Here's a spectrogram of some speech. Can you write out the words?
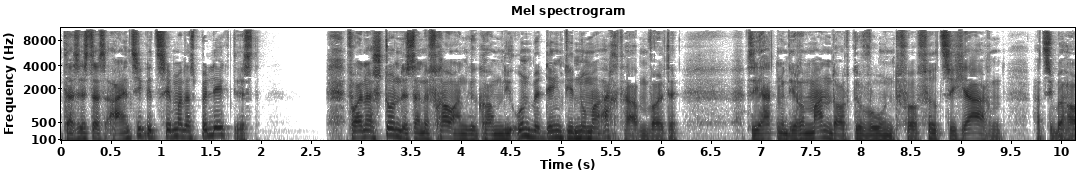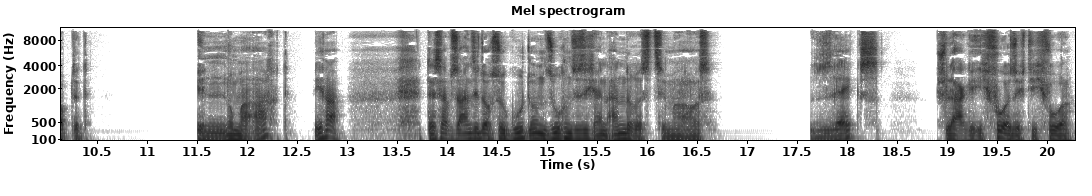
Das ist das einzige Zimmer, das belegt ist. Vor einer Stunde ist eine Frau angekommen, die unbedingt die Nummer acht haben wollte. Sie hat mit ihrem Mann dort gewohnt, vor vierzig Jahren, hat sie behauptet. In Nummer acht? Ja. Deshalb seien Sie doch so gut und suchen Sie sich ein anderes Zimmer aus. Sechs? schlage ich vorsichtig vor.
